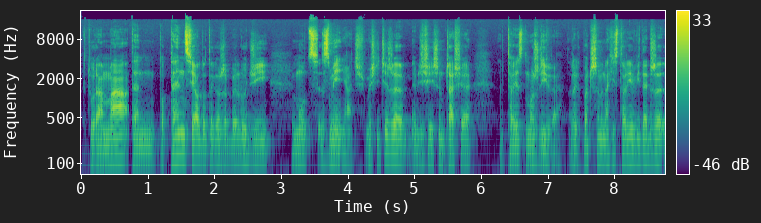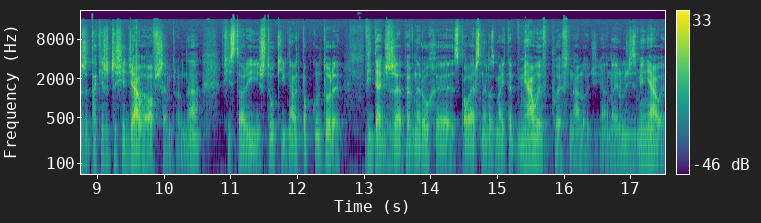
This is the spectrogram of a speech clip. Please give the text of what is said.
która ma ten potencjał do tego, żeby ludzi móc zmieniać. Myślicie, że w dzisiejszym czasie to jest możliwe? Jak patrzymy na historię, widać, że, że takie rzeczy się działy, owszem, prawda? W historii sztuki, nawet popkultury. Widać, że pewne ruchy społeczne, rozmaite miały wpływ na ludzi, one ludzi zmieniały.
